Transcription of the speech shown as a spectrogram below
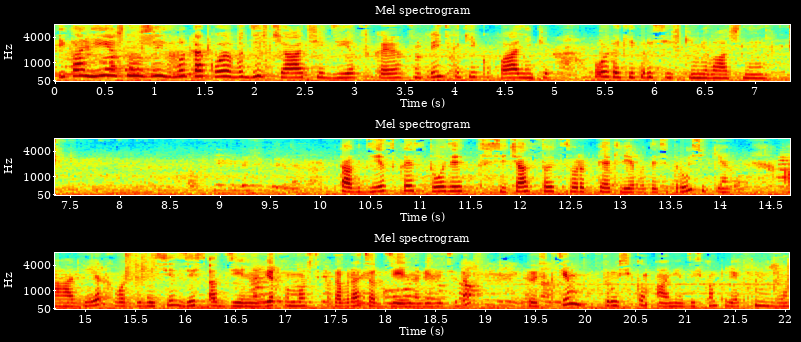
И, конечно, жизнь вот такое вот девчачье, детское. Смотрите, какие купальники. Ой, какие трусишки милашные. Так, детская стоит, сейчас стоит 45 лир вот эти трусики. А верх вот висит здесь отдельно. Верх вы можете подобрать отдельно, видите, да? То есть к тем трусикам... А, нет, здесь комплектом уже.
